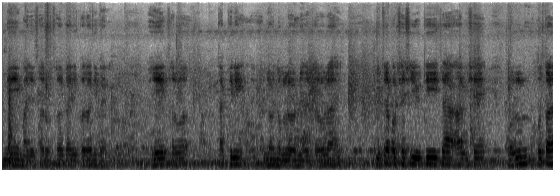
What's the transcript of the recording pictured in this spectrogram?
मी माझे सर्व सहकारी पदाधिकारी हे सर्व ताकदीने निवडणूक लढवण्याचं ठरवलं आहे. मित्रपक्षाशी युतीचा हा विषय बोलून होता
